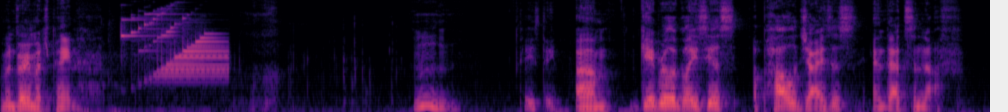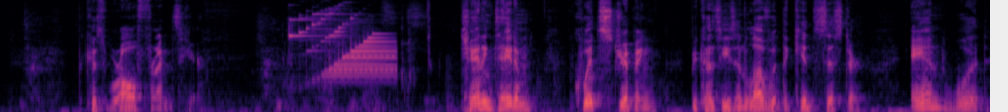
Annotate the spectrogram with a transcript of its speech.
I'm in very much pain. Mmm, tasty. Um, Gabriel Iglesias apologizes, and that's enough. Because we're all friends here. Channing Tatum quits stripping because he's in love with the kid's sister and would.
